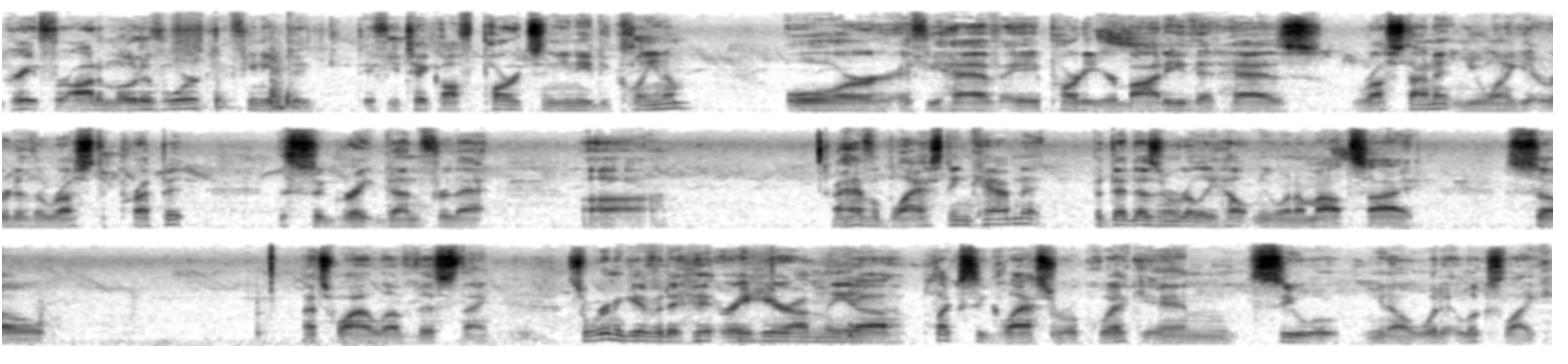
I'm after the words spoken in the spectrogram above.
great for automotive work if you need to if you take off parts and you need to clean them or if you have a part of your body that has rust on it and you want to get rid of the rust to prep it this is a great gun for that uh, I have a blasting cabinet but that doesn't really help me when I'm outside so that's why I love this thing so we're gonna give it a hit right here on the uh, plexiglass real quick and see what you know what it looks like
